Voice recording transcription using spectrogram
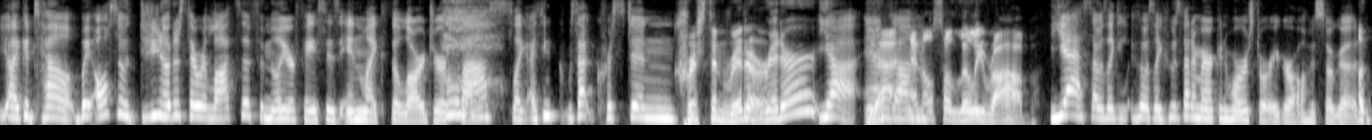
Yeah, I could tell. But also, did you notice there were lots of familiar faces in like the larger class? Like, I think was that Krysten Krysten Ritter. Ritter? Yeah, and yeah, um, and also Lily Rabe. yes, I was like, who was like, who's that American Horror Story girl who's so good?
